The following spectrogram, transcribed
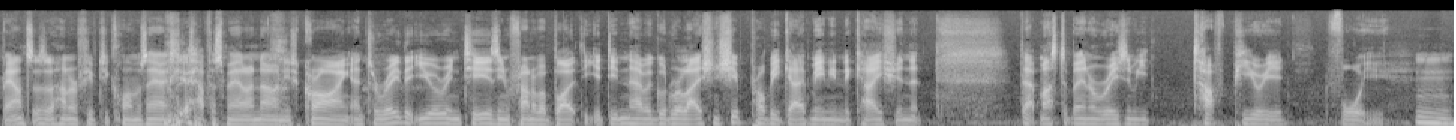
bounces at 150 kilometres an hour. He's Yeah. the toughest man I know, and he's crying. And to read that you were in tears in front of a bloke that you didn't have a good relationship probably gave me an indication that that must have been a reasonably tough period for you. Mm.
